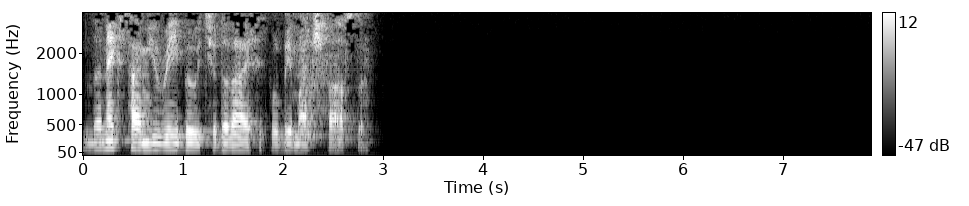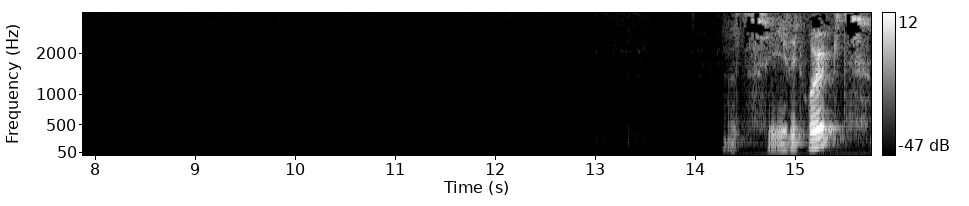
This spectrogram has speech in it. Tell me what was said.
The next time you reboot your device, it will be much faster. Let's see if it worked.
